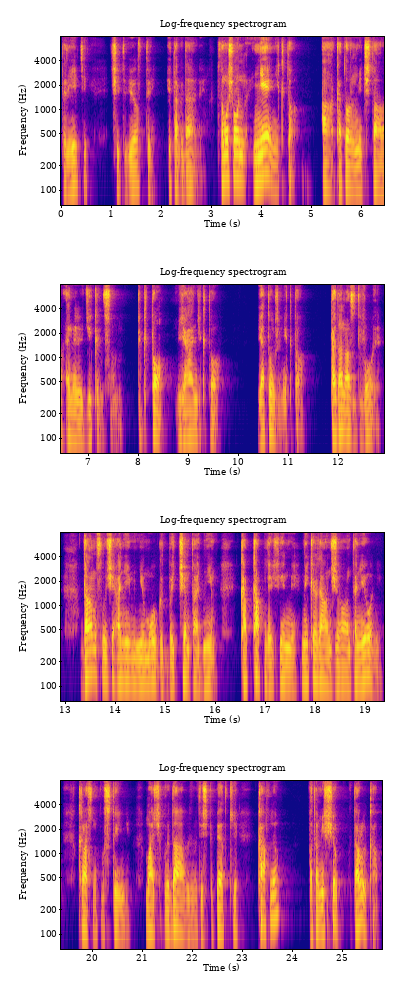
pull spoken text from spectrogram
третий, четвертый и так далее. Потому что он не никто, о котором мечтала Эмили Диккенсон. Ты кто? Я никто. Я тоже никто. Тогда нас двое. В данном случае они не могут быть чем-то одним, как капли в фильме Микеланджело Антониони в «Красной пустыне». Мальчик выдавливает из пипетки каплю, потом еще вторую каплю.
